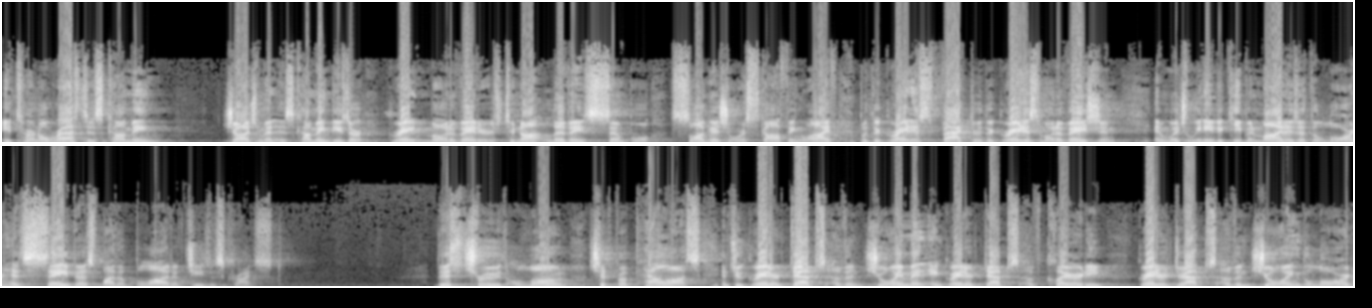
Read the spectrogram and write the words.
Eternal rest is coming. Judgment is coming. These are great motivators to not live a simple, sluggish, or scoffing life. But the greatest factor, the greatest motivation in which we need to keep in mind is that the Lord has saved us by the blood of Jesus Christ. This truth alone should propel us into greater depths of enjoyment and greater depths of clarity, greater depths of enjoying the Lord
